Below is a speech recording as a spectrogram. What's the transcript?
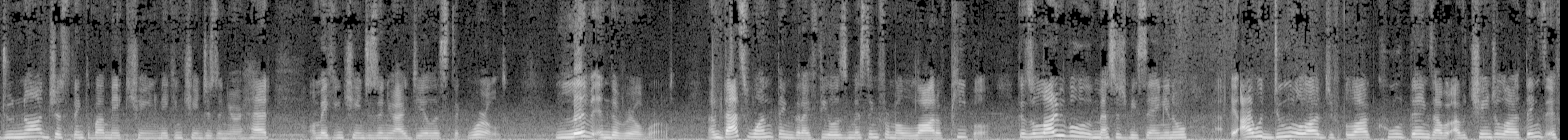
Do not just think about make change, making changes in your head or making changes in your idealistic world. Live in the real world. And that's one thing that I feel is missing from a lot of people. Because a lot of people will message me saying, you know, I would do a lot of, a lot of cool things. I would, I would change a lot of things if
